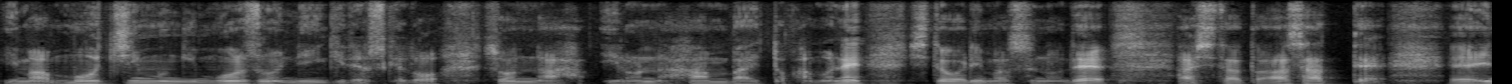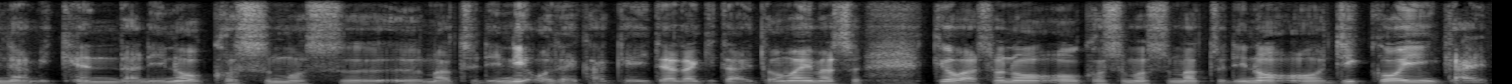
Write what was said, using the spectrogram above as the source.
今もち麦ものすごい人気ですけどそんないろんな販売とかもねしておりますので明日と明後日、えー、稲見県谷のコスモス祭りにお出かけいただきたいと思います今日はそのコスモス祭りの実行委員会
